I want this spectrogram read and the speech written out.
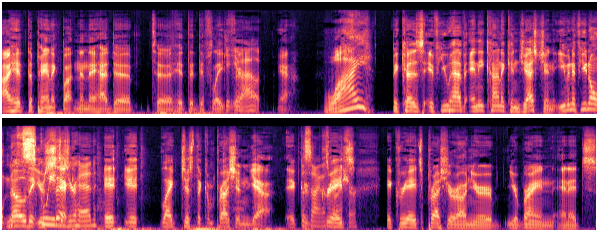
I hit the panic button, and they had to to hit the deflate. Get you out. Yeah. Why? Because if you have any kind of congestion, even if you don't know that you're Squeezes sick, your head. It it like just the compression, yeah, it The c- sinus creates pressure. it creates pressure on your your brain, and it's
